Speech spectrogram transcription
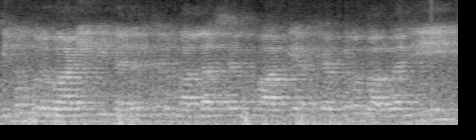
ਜਿਹਨੂੰ ਗੁਰਬਾਣੀ ਦੀ ਨਜ਼ਰ ਚ ਮਾਲਾ ਸਾਹਿਬ ਪਾ ਕੇ ਆਖਿਆ ਕਰੋ ਬਾਬਾ ਜੀ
